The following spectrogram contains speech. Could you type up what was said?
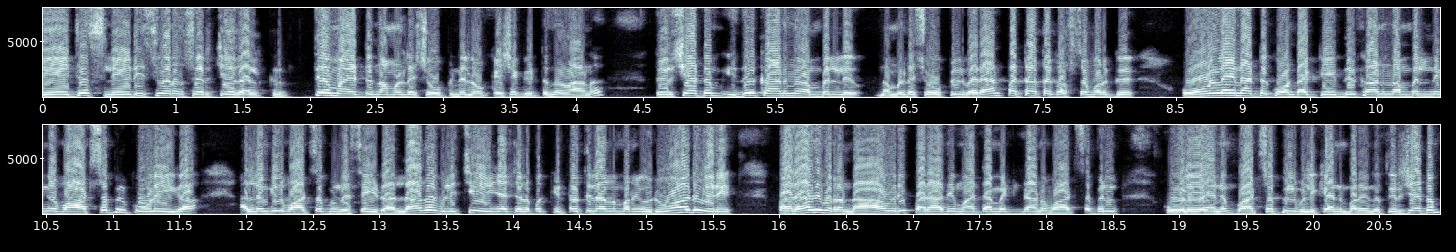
തേജസ് ലേഡീസ് വെയർ സെർച്ച് ചെയ്താൽ കൃത്യമായിട്ട് നമ്മുടെ ഷോപ്പിന്റെ ലൊക്കേഷൻ കിട്ടുന്നതാണ്. തീർച്ചയായിട്ടും ഇതിൽ കാണുന്ന നമ്പറിൽ നമ്മുടെ ഷോപ്പിൽ വരാൻ പറ്റാത്ത കസ്റ്റമർക്ക് ഓൺലൈനായിട്ട് കോൺടാക്ട് ചെയ്ത് കാണുന്ന നമ്പറിൽ നിങ്ങൾ വാട്സപ്പിൽ കോൾ ചെയ്യുക. അല്ലെങ്കിൽ വാട്സപ്പിൽ മെസ്സേജ് ഇടുക. അല്ലാതെ വിളിച്ചു കഴിഞ്ഞാൽ ചിലപ്പോൾ കിട്ടത്തില്ല എന്ന് പറഞ്ഞ് ഒരുപാട് പേര് പരാതി പറയേണ്ട. ആ ഒരു പരാതി മാറ്റാൻ വേണ്ടിയിട്ടാണ് വാട്സപ്പിൽ കോൾ ചെയ്യാനും വാട്സപ്പിൽ വിളിക്കാനും പറയുന്നത്. തീർച്ചയായിട്ടും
